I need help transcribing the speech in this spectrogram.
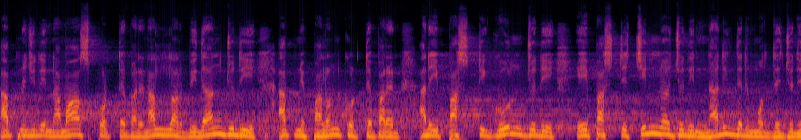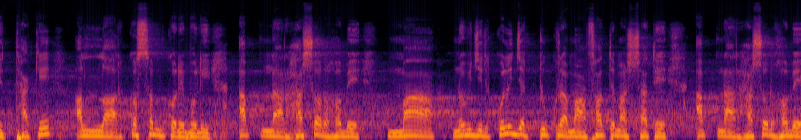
আপনি যদি নামাজ পড়তে পারেন, আল্লাহর বিধান যদি আপনি পালন করতে পারেন, আর এই পাঁচটি গুণ যদি এই পাঁচটি চিহ্ন যদি নারীদের মধ্যে যদি থাকে, আল্লাহর কসম করে বলি, আপনার হাসর হবে মা নবীজির কলিজার টুকরা মা ফাতেমার সাথে, আপনার হাসর হবে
